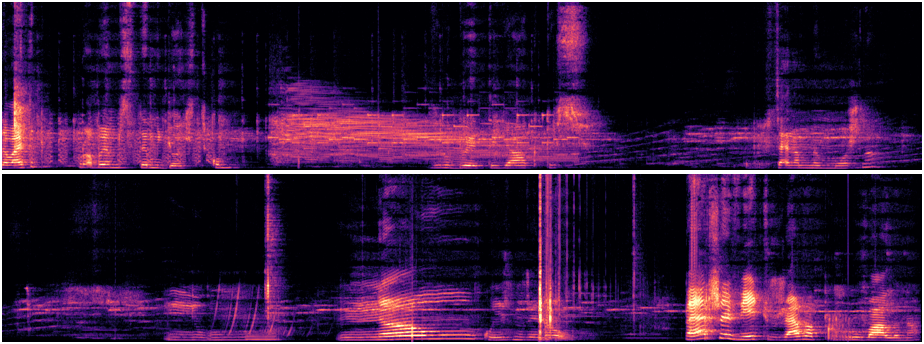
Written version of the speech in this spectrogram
давайте спробуємо з тим джойстиком зробити якось. Це нам не можна. No, звісно же, no. Перша віч рожева провалена.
